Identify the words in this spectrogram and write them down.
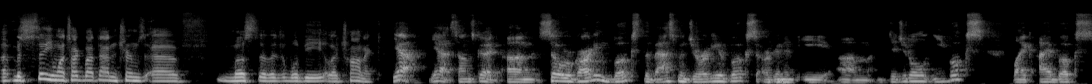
Uh, Mr. City, you want to talk about that in terms of most of it will be electronic? Yeah, yeah, sounds good. Um, so regarding books, the vast majority of books are going to be um, digital ebooks like iBooks,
